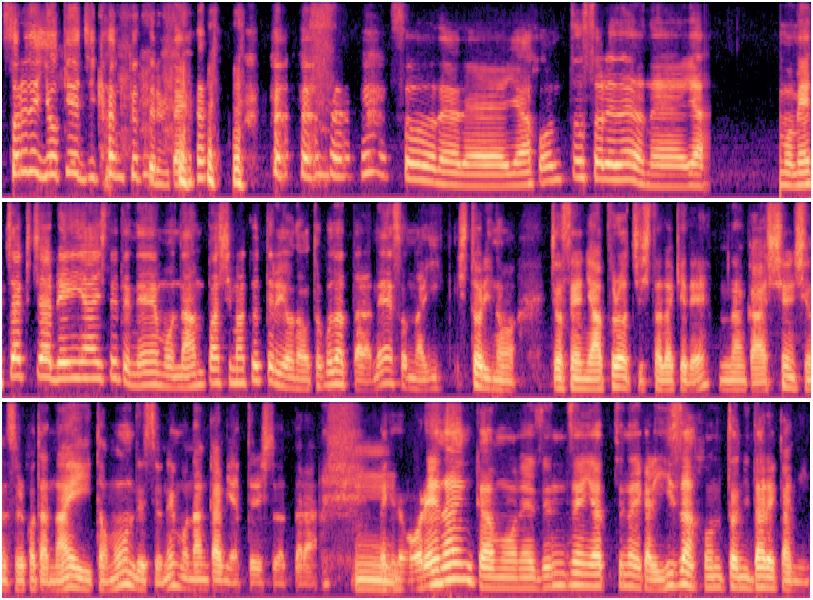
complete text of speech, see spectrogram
それで余計時間食ってるみたいな。そうだよね。いやほんとそれだよね。いやもうめちゃくちゃ恋愛しててねもうナンパしまくってるような男だったらねそんない一人の女性にアプローチしただけでなんかシュンシュンすることはないと思うんですよね。もう何回もやってる人だったら。うん。だけど俺なんかもうね全然やってないからいざ本当に誰かに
